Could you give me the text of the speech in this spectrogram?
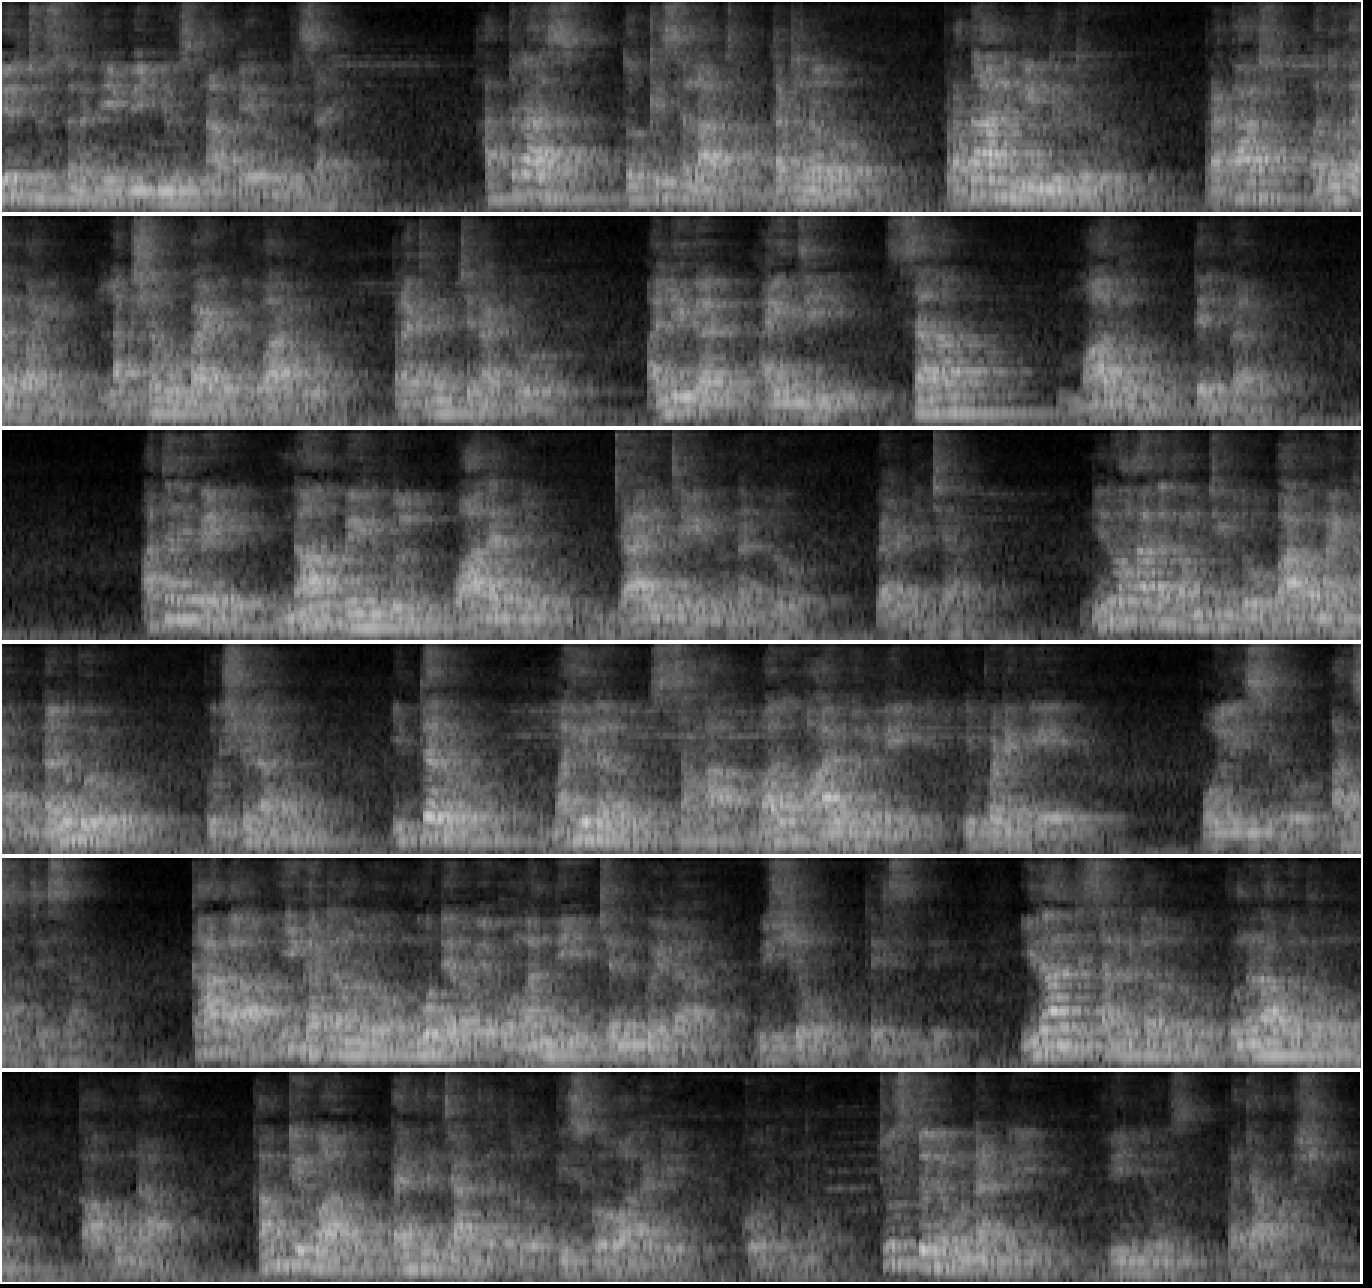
మీరు చూస్తున్నది వి న్యూస్ నా పేరు విజయ్. హత్రాస్ తొక్కిసలాట ఘటనలో ప్రధాన నిందితుడు ప్రకాష్ వధుకరిపై లక్ష రూపాయలు రివార్డు ప్రకటించినట్టు అలీగఢ్ ఐజీ సలం మాధు తెలిపారు. అతనిపై నాన్ వేయబుల్ వారెంట్ జారీ చేయనున్నట్లు వెల్లడించారు. నిర్వాహక కమిటీలో భాగమైన నలుగురు పురుషులను ఇద్దరు మహిళలు సహా మరో ఆరుగురిని ఇప్పటికే పోలీసులు అరెస్ట్ చేశారు. కాగా ఈ ఘటనలో నూట ఇరవై ఒక మంది చనిపోయిన విషయం తెలిసింది. ఇలాంటి సంఘటనలు పునరావృతం కాకుండా కమిటీ వారు తగిన జాగ్రత్తలు తీసుకోవాలని కోరుకుందాం. చూస్తూనే ఉండండి వి న్యూస్ ప్రజాపక్షం.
